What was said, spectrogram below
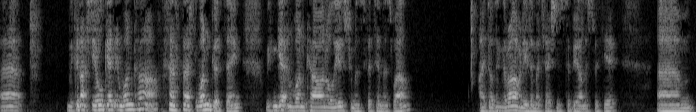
uh, we can actually all get in one car. That's one good thing. We can get in one car and all the instruments fit in as well. I don't think there are any limitations, to be honest with you. Um,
